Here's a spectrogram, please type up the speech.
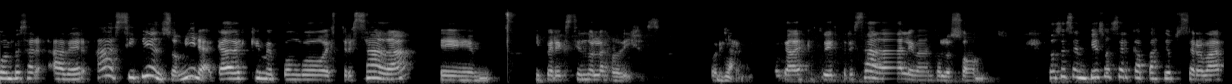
puedo empezar a ver, ah, sí pienso, mira, cada vez que me pongo estresada, eh, hiperextiendo las rodillas, por ejemplo. Cada vez que estoy estresada, levanto los hombros. Entonces empiezo a ser capaz de observar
